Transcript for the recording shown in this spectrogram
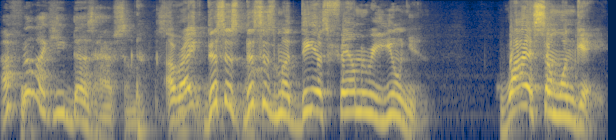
I feel like he does have some. All right, this is this is Madea's family reunion. Why is someone gay?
